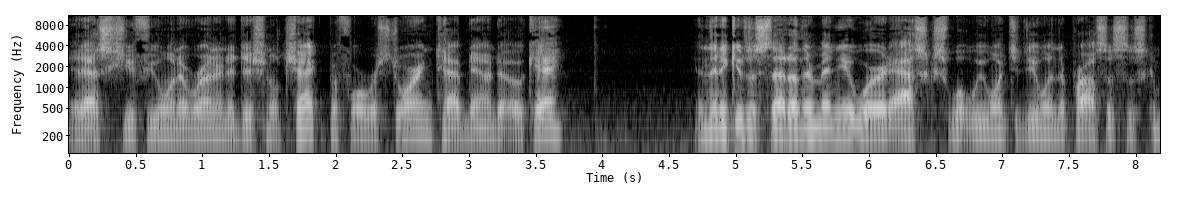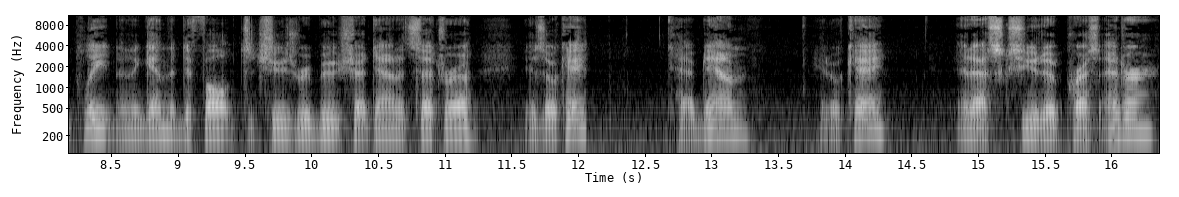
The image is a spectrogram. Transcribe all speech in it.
It asks you if you want to run an additional check before restoring. Tab down to OK. And then it gives us that other menu where it asks what we want to do when the process is complete. And again, the default to choose reboot, shutdown, etc. is OK. Tab down, hit OK. It asks you to press enter.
